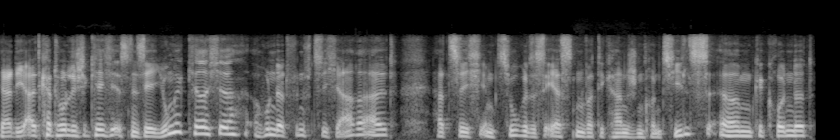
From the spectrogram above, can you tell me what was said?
Ja, die altkatholische Kirche ist eine sehr junge Kirche, 150 Jahre alt, hat sich im Zuge des Ersten Vatikanischen Konzils ähm, gegründet.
